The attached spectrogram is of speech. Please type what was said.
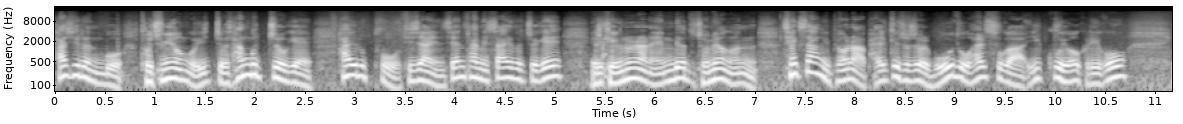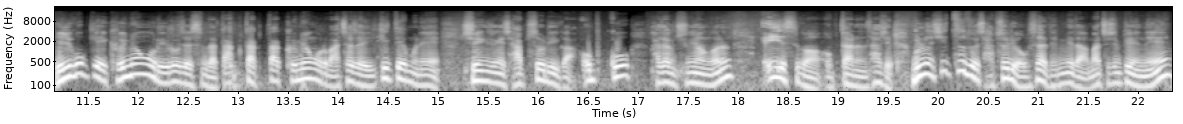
사실은 뭐 더 중요한 거 있죠. 상부 쪽에 high roof 디자인, 센터 및 사이드 쪽에 이렇게 은은한 ambient 조명은 색상의 변화, 밝기 조절 모두 할 수가 있고요. 그리고 일곱 개의 금형으로 이루어져 있습니다. 딱딱딱 금형으로 맞춰져 있기 때문에 주행 중에 잡소리가 없고 가장 중요한 거는 AS가 없다는 사실. 물론 시트도 잡소리 없어야 됩니다. 맞죠, 심표님? 네.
